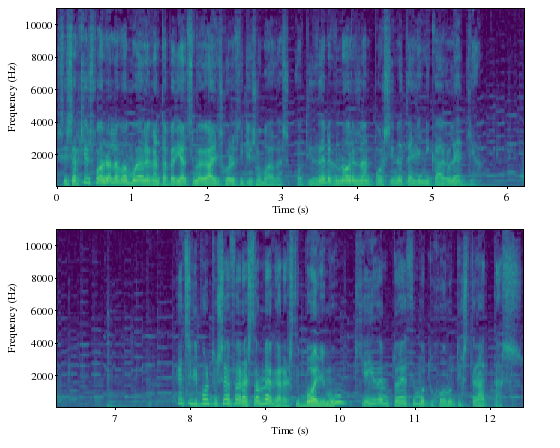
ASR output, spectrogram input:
Στις αρχές που ανέλαβα, μου έλεγαν τα παιδιά της μεγάλης χορευτικής ομάδας ότι δεν γνώριζαν πώς είναι τα ελληνικά γλέντια. Έτσι λοιπόν τους έφερα στα Μέγαρα στην πόλη μου και είδαν το έθιμο του χορού της Στράτας.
